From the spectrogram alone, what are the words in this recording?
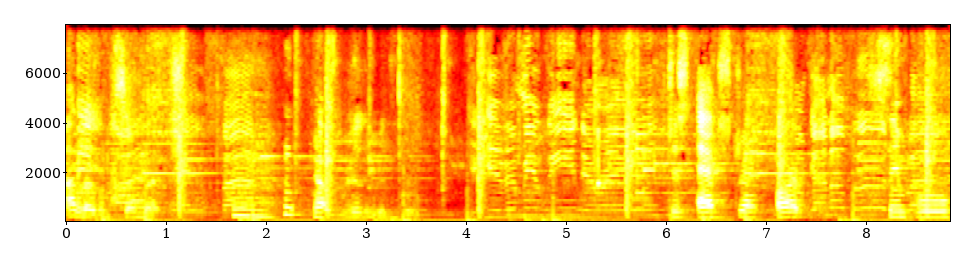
I love them so much. I really, really do. Just abstract art, simple.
